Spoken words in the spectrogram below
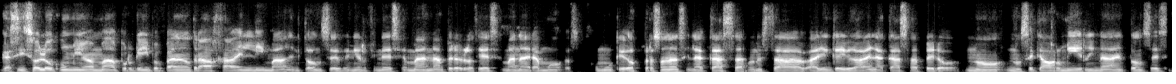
casi solo con mi mamá porque mi papá no trabajaba en Lima, entonces venía el fin de semana, pero los días de semana éramos como que dos personas en la casa, bueno, estaba alguien que ayudaba en la casa, pero no, no se quedaba a dormir ni nada, entonces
